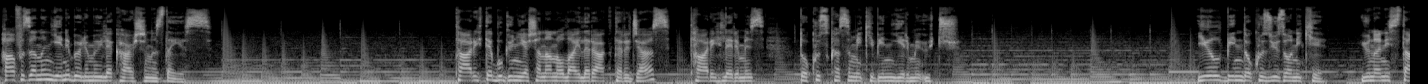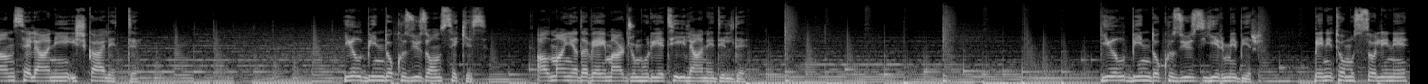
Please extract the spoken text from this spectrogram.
Hafızanın yeni bölümüyle karşınızdayız. Tarihte bugün yaşanan olayları aktaracağız. Tarihlerimiz 9 Kasım 2023. Yıl 1912. Yunanistan Selanik'i işgal etti. Yıl 1918. Almanya'da Weimar Cumhuriyeti ilan edildi. Yıl 1921. Benito Mussolini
